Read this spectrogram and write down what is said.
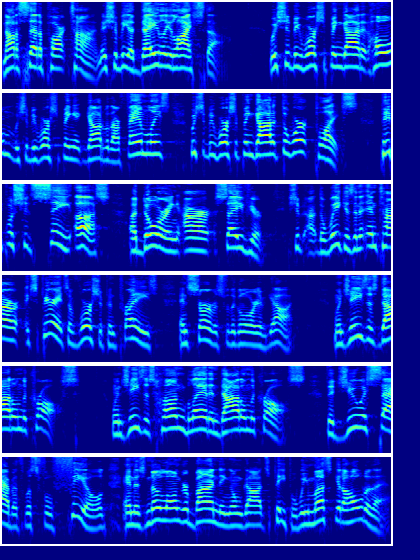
Not a set apart time. It should be a daily lifestyle. We should be worshiping God at home. We should be worshiping at God with our families. We should be worshiping God at the workplace. People should see us adoring our Savior. Should, uh, the week is an entire experience of worship and praise and service for the glory of God. When Jesus died on the cross, when Jesus hung, bled, and died on the cross, the Jewish Sabbath was fulfilled and is no longer binding on God's people. We must get a hold of that.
